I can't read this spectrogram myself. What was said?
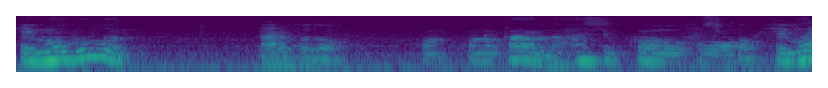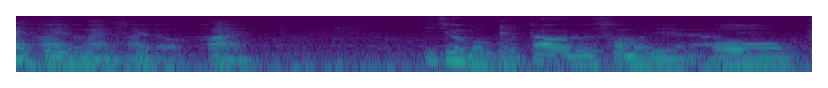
ヘム部分。なるほどここのタオルの端っこをヘムっていうんですけどはいはいはいはい。一応僕タオルソムリエなんで。おお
